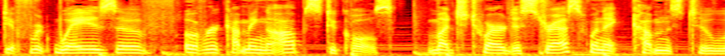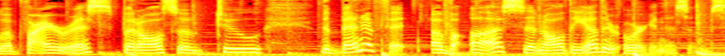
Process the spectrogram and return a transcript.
different ways of overcoming obstacles, much to our distress when it comes to a virus, but also to the benefit of us and all the other organisms.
